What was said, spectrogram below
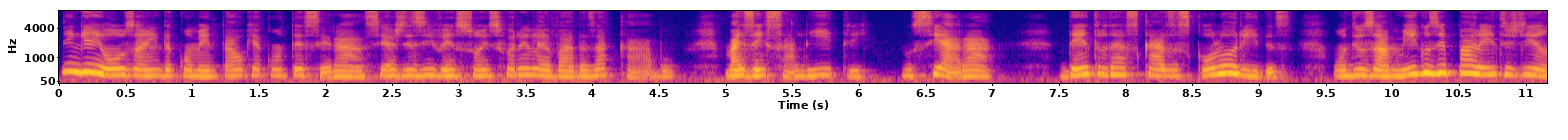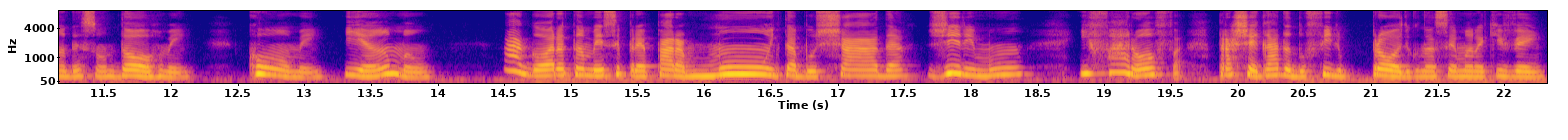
Ninguém ousa ainda comentar o que acontecerá se as desinvenções forem levadas a cabo, mas em Salitre, no Ceará, dentro das casas coloridas, onde os amigos e parentes de Anderson dormem, comem e amam, Agora também se prepara muita buchada, girimum e farofa para a chegada do filho pródigo na semana que vem.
